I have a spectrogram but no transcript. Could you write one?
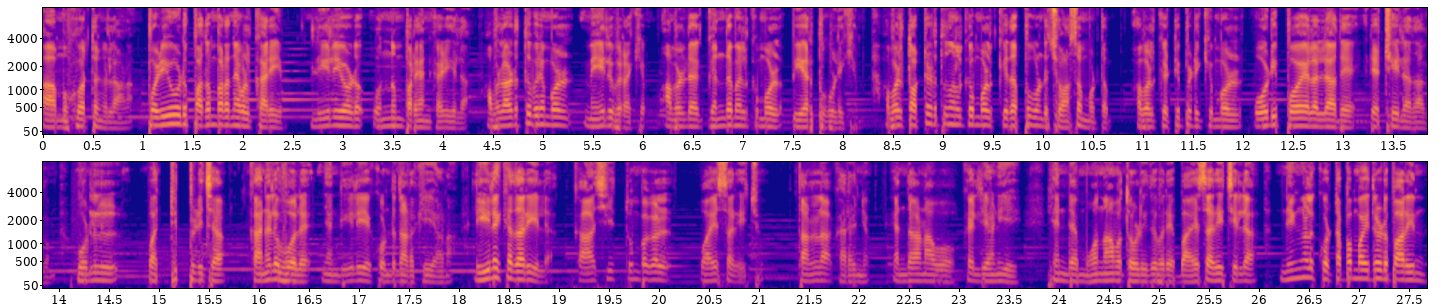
ആ മുഹൂർത്തങ്ങളിലാണ്. പുഴയോട് പദം പറഞ്ഞവൾ കരയും. ലീലയോട് ഒന്നും പറയാൻ കഴിയില്ല. അവൾ അടുത്തു വരുമ്പോൾ മേലു വിറയ്ക്കും. അവളുടെ ഗന്ധമേൽക്കുമ്പോൾ വിയർപ്പ് കുളിക്കും. അവൾ തൊട്ടടുത്ത് നിൽക്കുമ്പോൾ കിതപ്പ് കൊണ്ട് ശ്വാസം മുട്ടും. അവൾ കെട്ടിപ്പിടിക്കുമ്പോൾ ഓടിപ്പോയാലല്ലാതെ രക്ഷയില്ലാതാകും. ഉള്ളിൽ വറ്റിപ്പിടിച്ച കനലുപോലെ ഞാൻ ലീലയെ കൊണ്ടു നടക്കുകയാണ്. ലീലയ്ക്കതറിയില്ല. കാശി തുമ്പകൾ വയസ്സറിയിച്ചു. തള്ള കരഞ്ഞു. എന്താണാവോ കല്യാണിയെ? എന്റെ മൂന്നാമത്തോൾ ഇതുവരെ വയസ്സറിയിച്ചില്ല നിങ്ങൾ കൊട്ടപ്പം വൈദ്യോട് പറയും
